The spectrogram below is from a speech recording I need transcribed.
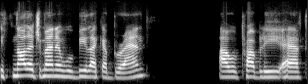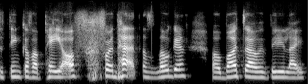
if knowledge management would be like a brand, I would probably have to think of a payoff for that, a slogan. Or but I would be like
